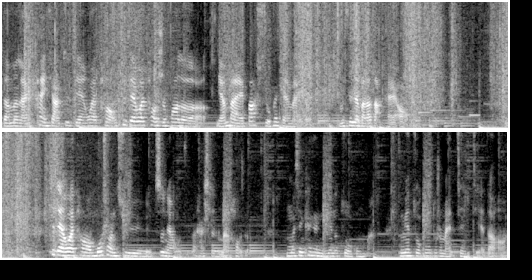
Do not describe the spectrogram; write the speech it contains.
咱们来看一下这件外套，这件外套是花了两百八十九块钱买的。我们现在把它打开啊。这件外套摸上去质量，我觉得还是蛮好的。我们先看看里面的做工吧，里面做工都是蛮整洁的啊，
